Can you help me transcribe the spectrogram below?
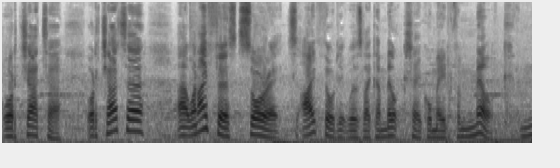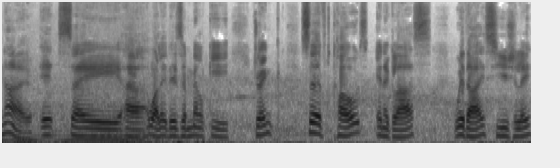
horchata. Horchata, uh, when I first saw it, I thought it was like a milkshake or made from milk. No, it's a, uh, well, it is a milky drink served cold in a glass with ice usually.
